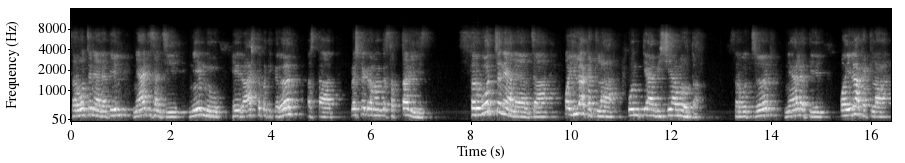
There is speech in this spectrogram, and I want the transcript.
सर्वोच्च न्यायालयातील न्यायाधीशांची नेमणूक हे राष्ट्रपती करत असतात. प्रश्न क्रमांक सत्तावीस सर्वोच्च न्यायालयाचा पहिला खटला कोणत्या विषयावर होता? सर्वोच्च न्यायालयातील पहिला खटला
